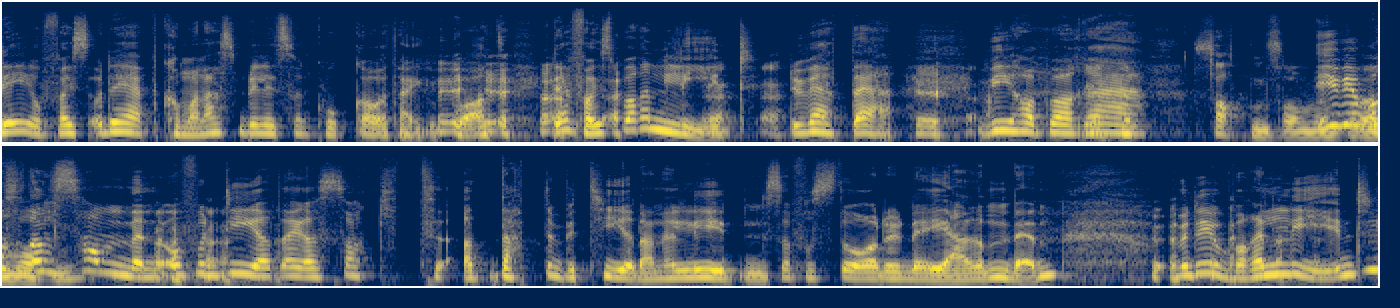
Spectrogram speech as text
det er jo faktisk, Og det kan man nesten bli litt sånn kokk av å tenke på. At det er faktisk bare en lyd. Du vet det. Vi har bare Satt den sammen vi har bare satt den sammen, Og fordi at jeg har sagt at dette betyr denne lyden, så forstår du det i hjernen din. Men det er jo bare en lyd.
